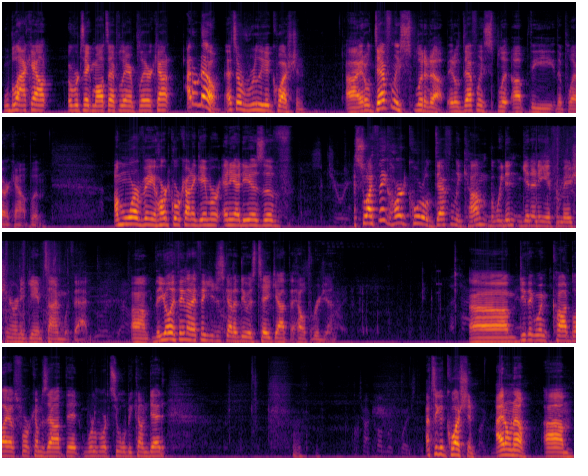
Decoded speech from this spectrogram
Will blackout overtake multiplayer and player count? I don't know. That's a really good question. Uh, it'll definitely split it up. It'll definitely split up the the player count but i'm more of a hardcore kind of gamer. Any ideas of so I think hardcore will definitely come, but we didn't get any information or any game time with that. Um, the only thing that I think you just got to do is take out the health regen. Um, do you think when COD Black Ops 4 comes out that World War II will become dead? That's a good question. I don't know. Um,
